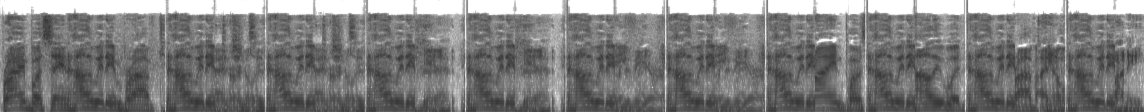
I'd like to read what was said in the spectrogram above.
Brian Posehn, Hollywood Improv, Hollywood Improv, Hollywood Improv, Hollywood Improv, Hollywood Improv, Hollywood Improv, Hollywood Improv, Hollywood Brian Posehn, Hollywood Hollywood Hollywood Improv. I know Hollywood Funny.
